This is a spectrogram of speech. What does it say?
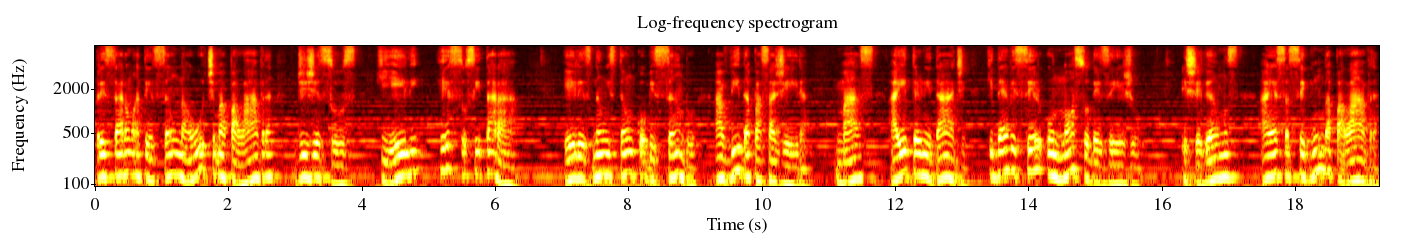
prestaram atenção na última palavra de Jesus, que ele ressuscitará. Eles não estão cobiçando a vida passageira, mas a eternidade que deve ser o nosso desejo. E chegamos a essa segunda palavra,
